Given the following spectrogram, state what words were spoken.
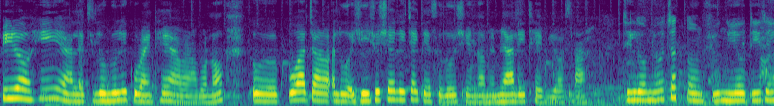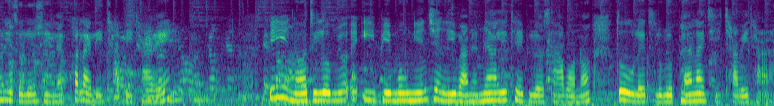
ပြီးတော့ဟင်းရလည်းဒီလိုမျိုးလေးကိုယ်တိုင်ထည့်ရပါတာပေါ့နော်ဟိုကိုကကြတော့အလိုအရေးရွှဲရွှဲလေးကြိုက်တယ်ဆိုလို့ရှိရင်တော့များများလေးထည့်ပြီးတော့စား ဒီလိုမျိုးချက်သွန်ဖြူငရုတ်တီးစိမ့်နေဆိုလို့ရှိရင်လည်းခွက်လိုက်လေးချပေးထားတယ်ပြီးရင်တော့ဒီလိုမျိုးအအီပြေမုံညင်းကျင်လေးပါများများလေးထည့်ပြီးတော့စားပါတော့သူ့ကိုလည်းဒီလိုမျိုးဘန်းလိုက်ကြီးချပေးထားတာ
